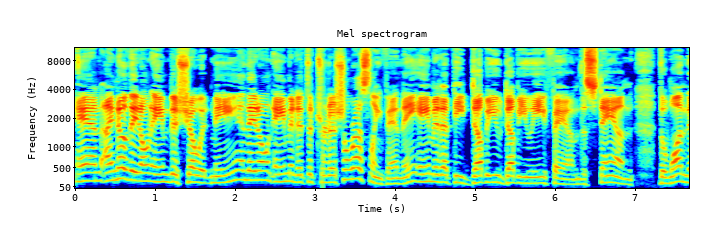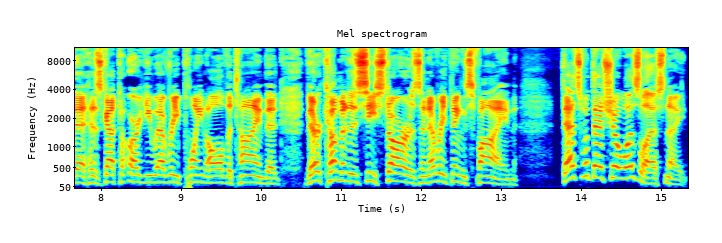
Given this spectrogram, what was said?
And I know they don't aim this show at me, and they don't aim it at the traditional wrestling fan. They aim it at the WWE fan, the Stan, the one that has got to argue every point all the time that they're coming to see stars and everything's fine. That's what that show was last night.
